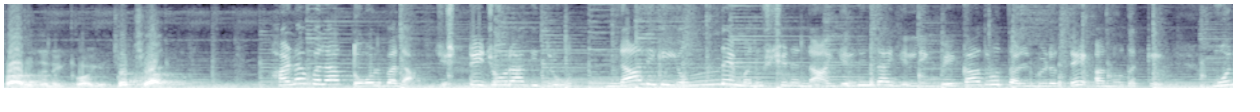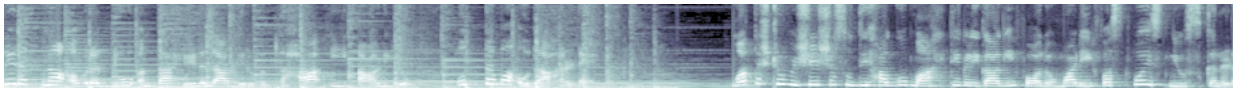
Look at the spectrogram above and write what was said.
ಸಾರ್ವಜನಿಕವಾಗಿ ಚರ್ಚೆ ಆಗ್ತದೆ. ಹಣಬಲ, ತೋಳ್ಬಲ ಎಷ್ಟೇ ಜೋರಾಗಿದ್ರೂ ನಾಲಿಗೆಯೊಂದೇ ಮನುಷ್ಯನನ್ನ ಎಲ್ಲಿಂದ ಎಲ್ಲಿಗೆ ಬೇಕಾದರೂ ತಳ್ಳಿಬಿಡುತ್ತೆ ಅನ್ನೋದಕ್ಕೆ ಮುನಿರತ್ನ ಅವರದ್ದು ಅಂತ ಹೇಳಲಾಗಿರುವಂತಹ ಈ ಆಡಿಯೋ ಉತ್ತಮ ಉದಾಹರಣೆ. ಮತ್ತಷ್ಟು ವಿಶೇಷ ಸುದ್ದಿ ಹಾಗೂ ಮಾಹಿತಿಗಳಿಗಾಗಿ ಫಾಲೋ ಮಾಡಿ ಫಸ್ಟ್ ವಾಯ್ಸ್ ನ್ಯೂಸ್ ಕನ್ನಡ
